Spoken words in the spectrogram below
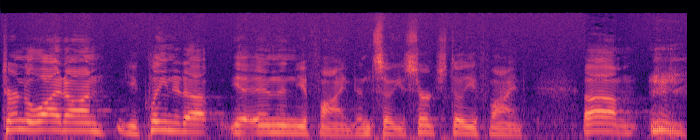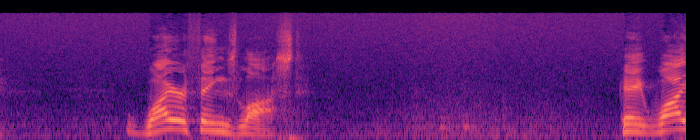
turn the light on, you clean it up, and then you find. And so you search till you find. Um, why are things lost? Okay, why,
